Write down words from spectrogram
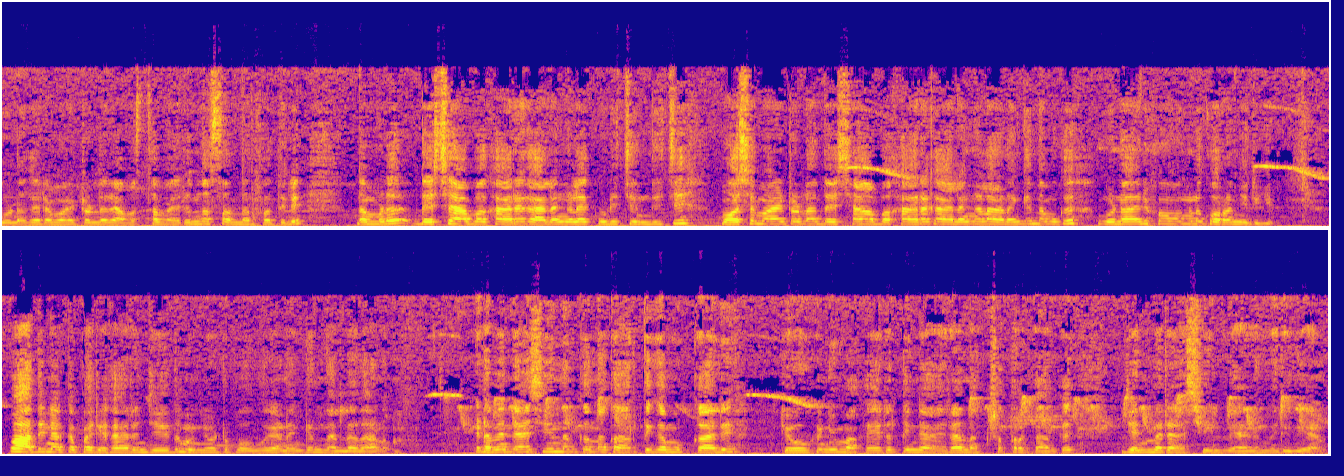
ഗുണകരമായിട്ടുള്ള ഒരു അവസ്ഥ വരുന്ന സന്ദർഭത്തിൽ നമ്മൾ ദശ അപകാര കാലങ്ങളെ കൂടി ചിന്തിച്ച് മോശമായിട്ടുള്ള ദശ അപകാര കാലങ്ങളാണെങ്കിൽ നമുക്ക് ഗുണാനുഭവങ്ങൾ കുറഞ്ഞിരിക്കും. അപ്പോൾ അതിനൊക്കെ പരിഹാരം ചെയ്ത് മുന്നോട്ട് പോവുകയാണെങ്കിൽ നല്ലതാണ്. ഇടവൻ രാശിയിൽ നിൽക്കുന്ന കാർത്തിക മുക്കാൽ രോഹിണി മകേരത്തിന്റെ അര നക്ഷത്രക്കാർക്ക് ജന്മരാശിയിൽ വ്യാഴം വരികയാണ്.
